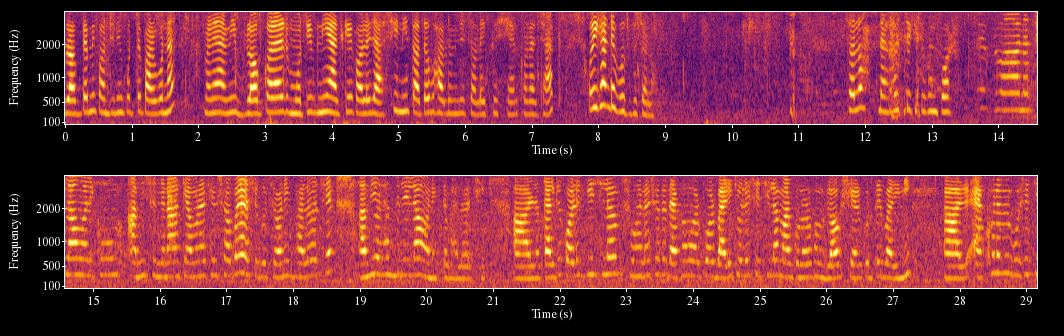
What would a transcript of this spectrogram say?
ব্লগটা আমি কন্টিনিউ করতে পারব না। মানে আমি ব্লগ করার মোটিভ নিয়ে আজকে কলেজ আসিনি, তাতেও ভাবলাম যে চলো একটু শেয়ার করা যাক। ওইখানটায় বসবো, চলো। চলো, দেখা হচ্ছে কিছুক্ষণ পর। এভরিওয়ান আসসালামু আলাইকুম আমি সঞ্জনা, কেমন আছেন সবাই? আশা করছি অনেক ভালো আছেন। আমি আলহামদুলিল্লাহ অনেকটা ভালো আছি। আর কালকে কলেজ গিয়েছিলাম, সুহানার সাথে দেখা হওয়ার পর বাড়ি চলে এসেছিলাম, আর কোনো রকম ব্লগ শেয়ার করতে পারিনি। আর এখন আমি বসেছি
